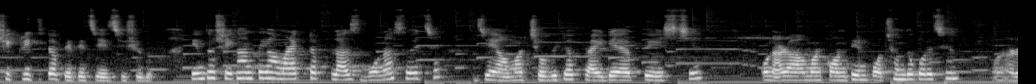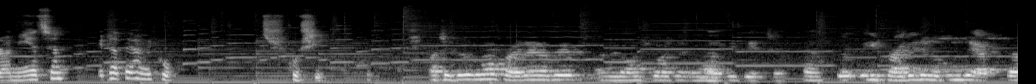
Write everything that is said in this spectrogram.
স্বীকৃতিটা পেতে চেয়েছি শুধু। কিন্তু সেখান থেকে আমার একটা প্লাস বোনাস হয়েছে যে আমার ছবিটা ফ্রাইডে অ্যাপে এসছে। ওনারা আমার কন্টেন্ট পছন্দ করেছেন ওনারা নিয়েছেন। এটাতে আমি খুব খুশি। আচ্ছা তো তোমার ফ্রাইডে অ্যাপে লঞ্চ করেছে তোমরা অলরেডি দেখছ। তো এই ফ্রাইডে যে নতুন যে অ্যাপটা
